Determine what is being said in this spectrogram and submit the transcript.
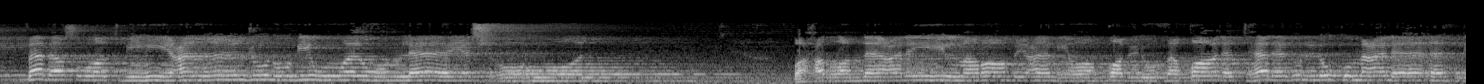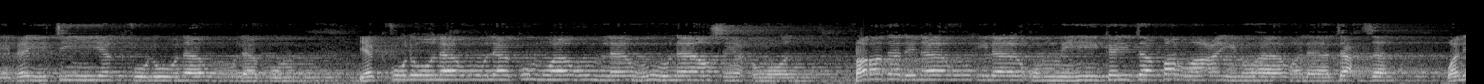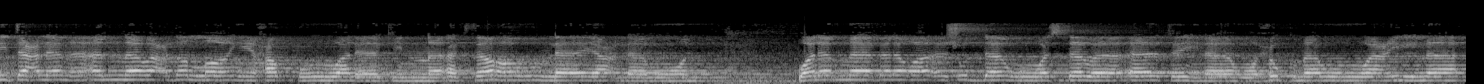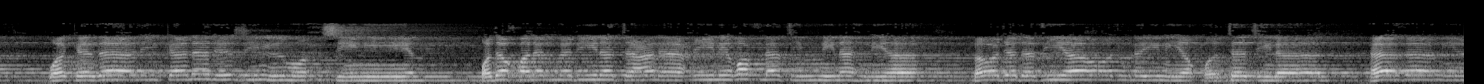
فبصرت به عن جنب وهم لا يشعرون. وحرمنا عليه المراضع من قبل فقالت هل أدلكم على أهل بيتي يكفلونه لكم؟ يكفلونه لكم وهم له ناصحون. فرددناه إلى أمه كي تقر عينها ولا تحزن. ولتعلم أن وعد الله حق ولكن أكثرهم لا يعلمون ولما بلغ أشده واستوى آتيناه حكما وعلما وكذلك نجزي المحسنين ودخل المدينة على حين غفلة من أهلها فوجد فيها رجلين يقتتلان هذا من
